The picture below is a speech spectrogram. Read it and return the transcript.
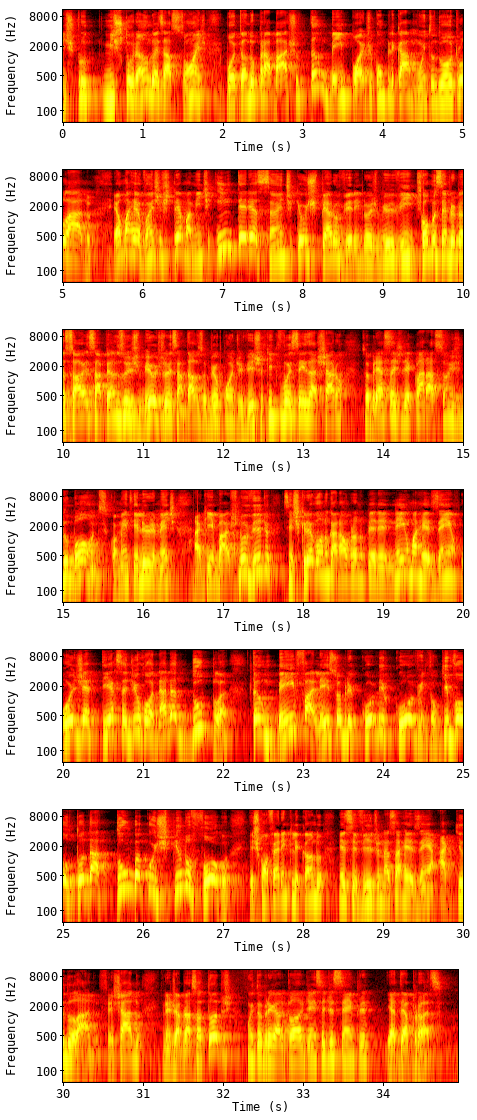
misturando as ações, botando para baixo, também pode complicar muito do outro lado. É uma revanche extremamente interessante que eu espero ver em 2020. Como sempre, pessoal, esses são apenas os meus dois centavos, o meu ponto de vista. O que vocês acharam sobre essas declarações do Bonds? Comentem livremente aqui embaixo no vídeo. Se inscrevam no canal para não perder nenhuma resenha. Hoje é terça de rodada dupla. Também falei sobre Kobe Covington, que voltou da tumba cuspindo fogo. Vocês conferem clicando nesse vídeo, nessa resenha aqui do lado. Fechado? Grande abraço a todos, muito obrigado pela audiência de sempre e até a próxima.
